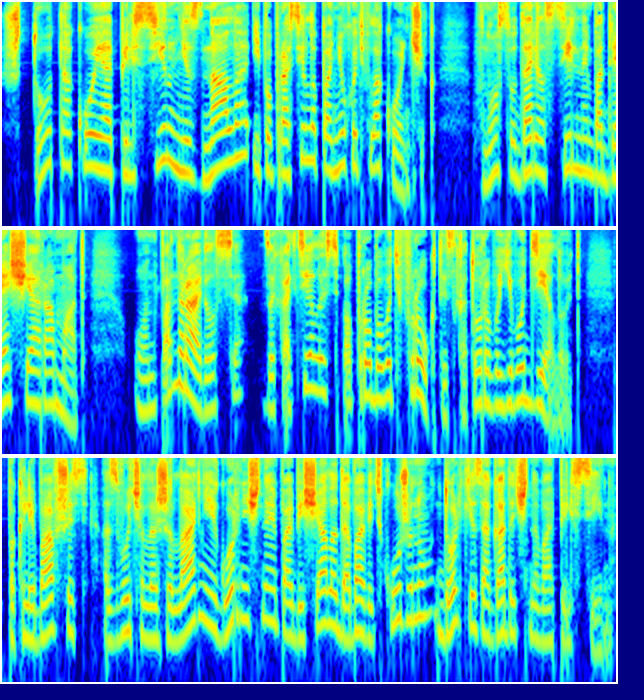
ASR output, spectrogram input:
Что такое апельсин, не знала и попросила понюхать флакончик. В нос ударил сильный бодрящий аромат. Он понравился. Захотелось попробовать фрукт, из которого его делают. Поколебавшись, озвучила желание, и горничная пообещала добавить к ужину дольки загадочного апельсина.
